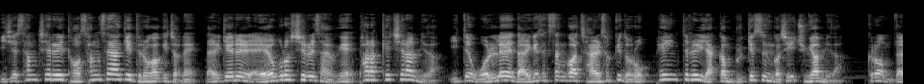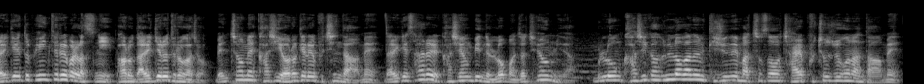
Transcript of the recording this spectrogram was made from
이제 상체를 더 상세하게 들어가기 전에 날개를 에어브러쉬를 사용해 파랗게 칠합니다. 이때 원래의 날개 색상과 잘 섞이도록 페인트를 약간 묽게 쓰는 것이 중요합니다. 그럼 날개에도 페인트를 발랐으니 바로 날개로 들어가죠. 맨 처음에 가시 여러 개를 붙인 다음에 날개 살을 가시형 비늘로 먼저 채웁니다. 물론 가시가 흘러가는 기준에 맞춰서 잘 붙여주고 난 다음에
